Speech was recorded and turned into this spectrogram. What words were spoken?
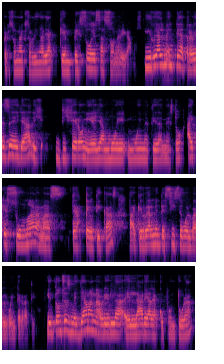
persona extraordinaria que empezó esa zona, digamos. Y realmente a través de ella dijeron, y ella muy, muy metida en esto, hay que sumar a más terapéuticas para que realmente sí se vuelva algo integrativo. Y entonces me llaman a abrir el área de acupuntura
